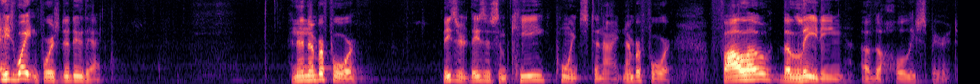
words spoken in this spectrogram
he's waiting for us to do that. And then number four, these are, these are some key points tonight. Number four, follow the leading of the Holy Spirit.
